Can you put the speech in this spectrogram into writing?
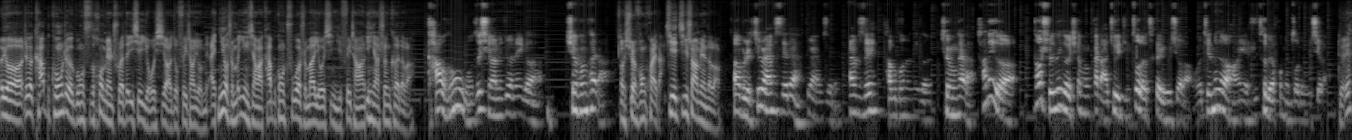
哎呦，这个卡普空这个公司后面出来的一些游戏啊，都非常有名。哎，你有什么印象吗？卡普空出过什么游戏你非常印象深刻的吧？卡普空我最喜欢的就是那个旋风快打。哦，旋风快打，街机上面的了。啊，不是，就是 FC 的，就是 FC，FC 卡普空的那个旋风快打，他那个。当时那个旋风快打就已经做的特别优秀了，我记得那个好像也是特别后面做的游戏了。对，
